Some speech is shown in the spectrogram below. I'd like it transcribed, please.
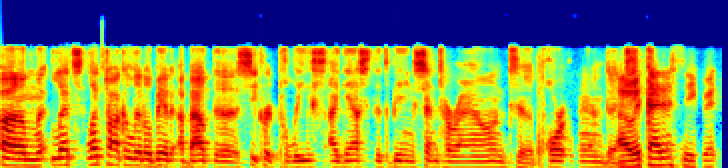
um, let's let's talk a little bit about the secret police, I guess, that's being sent around to Portland. And oh, it's not a secret.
